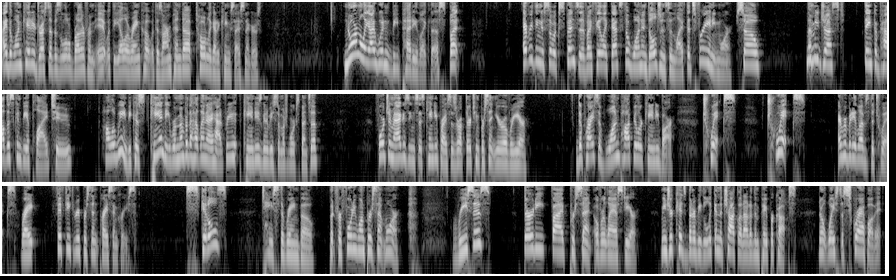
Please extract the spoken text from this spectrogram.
I had the one kid who dressed up as a little brother from It with the yellow raincoat with his arm pinned up. Totally got a king size Snickers. Normally, I wouldn't be petty like this, but everything is so expensive. I feel like that's the one indulgence in life that's free anymore. So let me just think of how this can be applied to Halloween because candy, remember the headline I had for you? Candy is going to be so much more expensive. Fortune magazine says candy prices are up 13% year over year. The price of one popular candy bar, Twix, Twix, everybody loves the Twix, right? 53% price increase. Skittles, taste the rainbow, but for 41% more. Reese's, 35% over last year. Means your kids better be licking the chocolate out of them paper cups. Don't waste a scrap of it.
